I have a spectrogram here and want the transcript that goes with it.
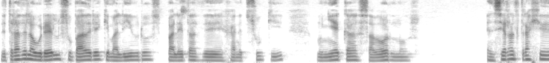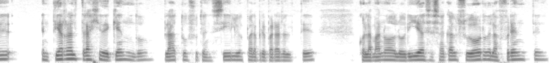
Detrás del laurel, su padre quema libros, paletas de Hanetsuki, muñecas, adornos, Encierra el traje, entierra el traje de kendo, platos, utensilios para preparar el té. Con la mano dolorida se saca el sudor de la frente,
